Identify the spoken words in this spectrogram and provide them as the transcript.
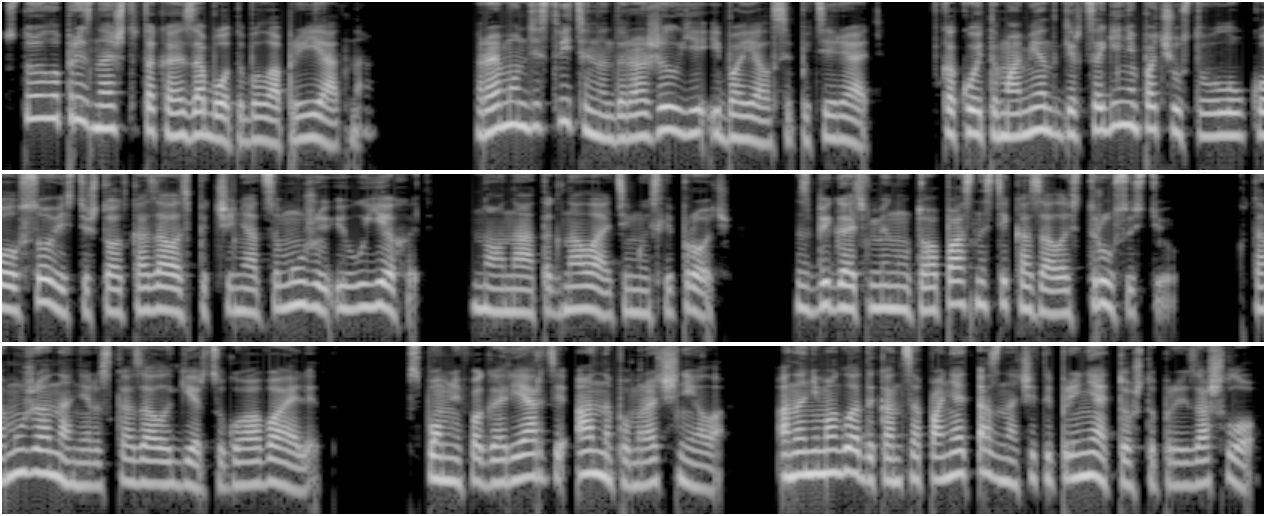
Стоило признать, что такая забота была приятна. Раймон действительно дорожил ей и боялся потерять. В какой-то момент герцогиня почувствовала укол совести, что отказалась подчиняться мужу и уехать, но она отогнала эти мысли прочь. Сбегать в минуту опасности казалось трусостью. К тому же она не рассказала герцогу о Вайлет. Вспомнив о Гарьярде, Анна помрачнела. Она не могла до конца понять, а значит и принять то, что произошло.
